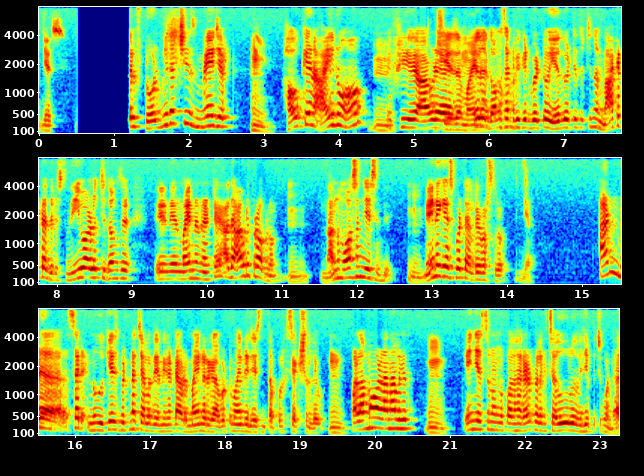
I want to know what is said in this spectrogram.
Yes self told me that she major how can I know if ఆవిడ. ఏదో దొంగ సర్టిఫికేట్ పెట్టు ఏది పెట్టి వచ్చిందో నాకెట్టా తెలుస్తుంది. ఈ వాళ్ళు వచ్చి దొంగ నేను మైనర్ అంటే అది ఆవిడ ప్రాబ్లం నన్ను మోసం చేసింది. నేనే కేసు పెట్టాలి రివర్స్లో అండ్ సరే నువ్వు కేసు పెట్టినా చల్లదు. ఎందుకంటే ఆవిడ మైనర్ కాబట్టి మైనర్ చేసిన తప్పులకు సెక్షన్ లేవు. వాళ్ళ అమ్మ వాళ్ళు అనాలి కదా. ఏం చేస్తున్నావు? నువ్వు పదహారు ఏళ్ళ పిల్లలకి చదువులు చెప్పించకుండా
